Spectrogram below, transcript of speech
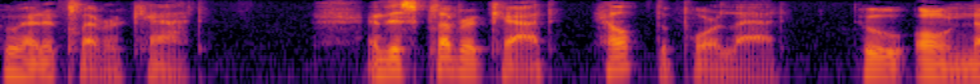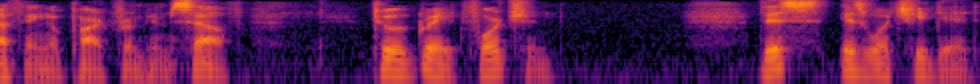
who had a clever cat. And this clever cat helped the poor lad, who owned nothing apart from himself, to a great fortune. This is what she did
